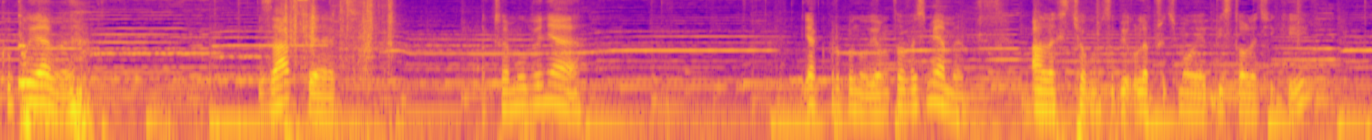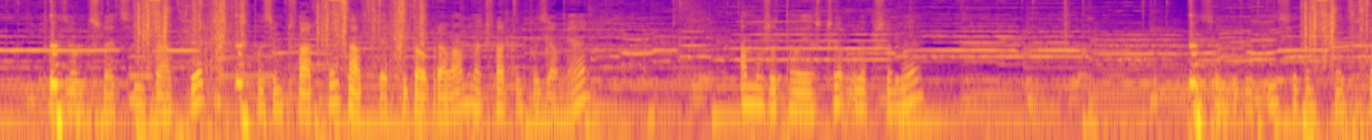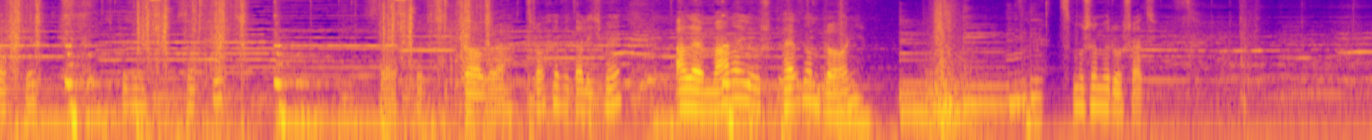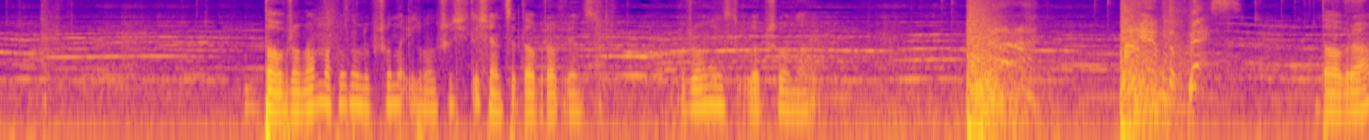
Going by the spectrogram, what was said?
Kupujemy. Zatwierdź. Czemu by nie? Jak proponują, to weźmiemy. Ale chciałbym sobie ulepszyć moje pistoleciki. Poziom trzeci, zatwierdź. Poziom czwarty, zatwierdź. Dobra, mam na czwartym poziomie. A może to jeszcze ulepszymy? Poziom drugi, 7000 zatwierdź. Poziom zatwierdź. Zatwierdź. Dobra, trochę wydaliśmy, ale mamy już pewną broń. Więc możemy ruszać. Dobra, mam na pewno ulepszone, ile mam? 30 tysięcy, dobra, więc... Broń jest ulepszona. Dobra.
